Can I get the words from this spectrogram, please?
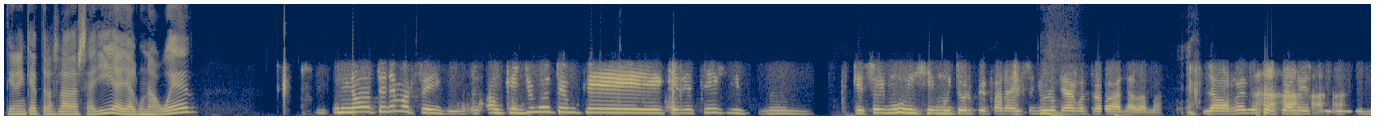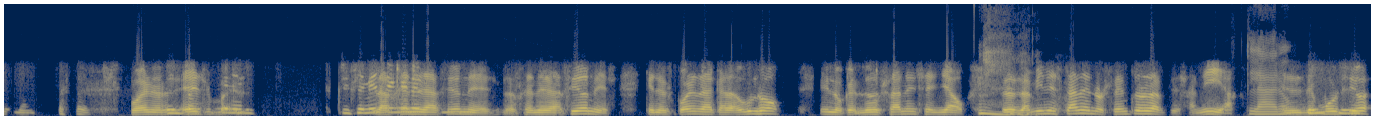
¿Tienen que trasladarse allí? ¿Hay alguna web? No, tenemos Facebook, aunque yo tengo que, decir que, mm, soy muy muy torpe para eso. Yo lo que hago es trabajar nada más. Las redes sociales bueno, es las generaciones, las generaciones que nos ponen a cada uno en lo que nos han enseñado, pero también están en los centros de artesanía. Claro. En el de Murcia,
